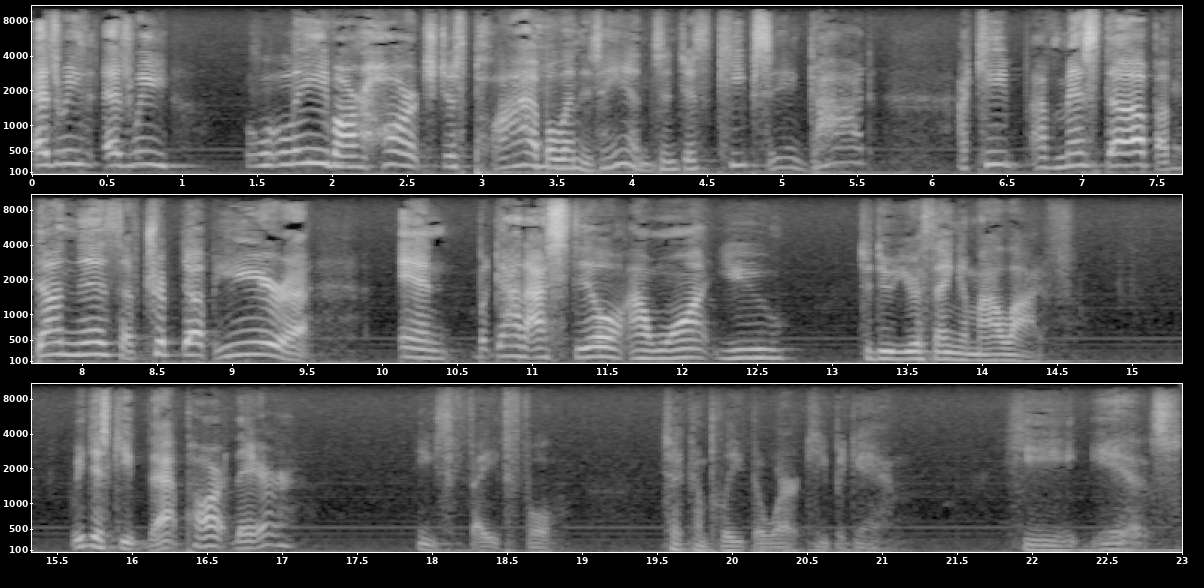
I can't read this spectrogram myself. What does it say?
as we as we leave our hearts just pliable in his hands and just keep saying, God, I keep I've messed up, I've done this, I've tripped up here, uh, and but God, I still I want you to do your thing in my life. We just keep that part there. He's faithful to complete the work he began. He is.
